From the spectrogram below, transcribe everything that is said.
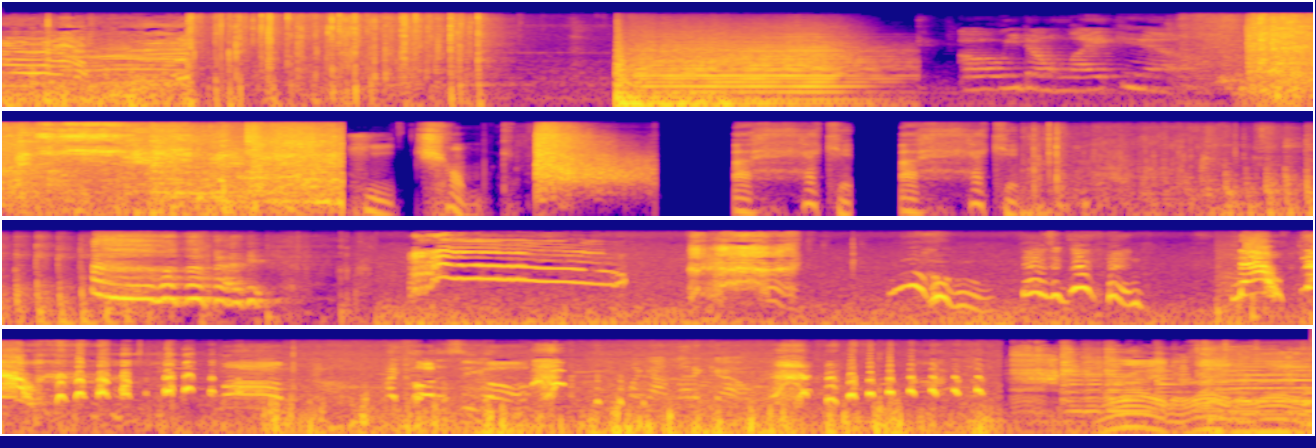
He. A heckin', a heckin'. Ooh, that was a good one. No, no! Mom! I caught a seagull! oh my god, let it go. Alright, alright, alright.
